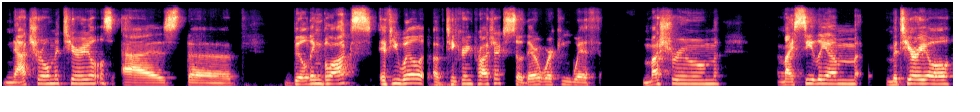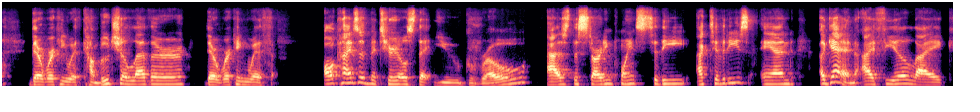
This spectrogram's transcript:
natural materials as the building blocks, if you will, of tinkering projects. So they're working with mushroom, mycelium material. They're working with kombucha leather. They're working with all kinds of materials that you grow as the starting points to the activities. And again, I feel like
